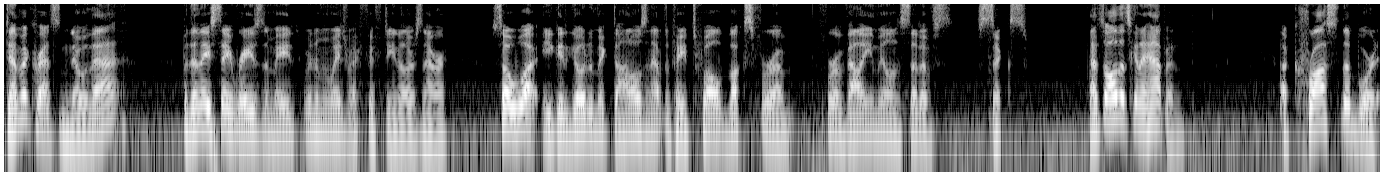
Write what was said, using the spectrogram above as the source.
Democrats know that, but then they say raise the minimum wage by fifteen dollars an hour. So what? You could go to McDonald's and have to pay twelve bucks for a for a value meal instead of six. That's all that's going to happen. Across the board,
